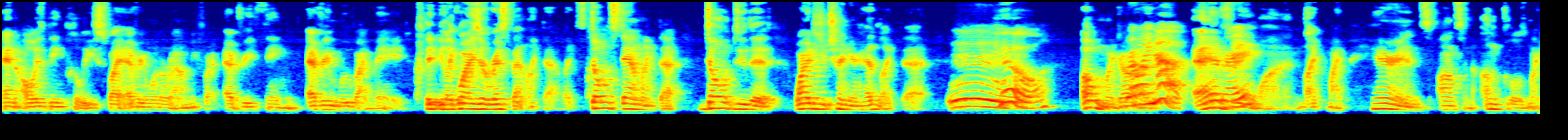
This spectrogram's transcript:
and always being policed by everyone around me for everything every move i made they'd be like why is your wrist bent like that like don't stand like that don't do this why did you turn your head like that Mm. Who? Oh my god. Growing up. Everyone. Like my parents, aunts and uncles, my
